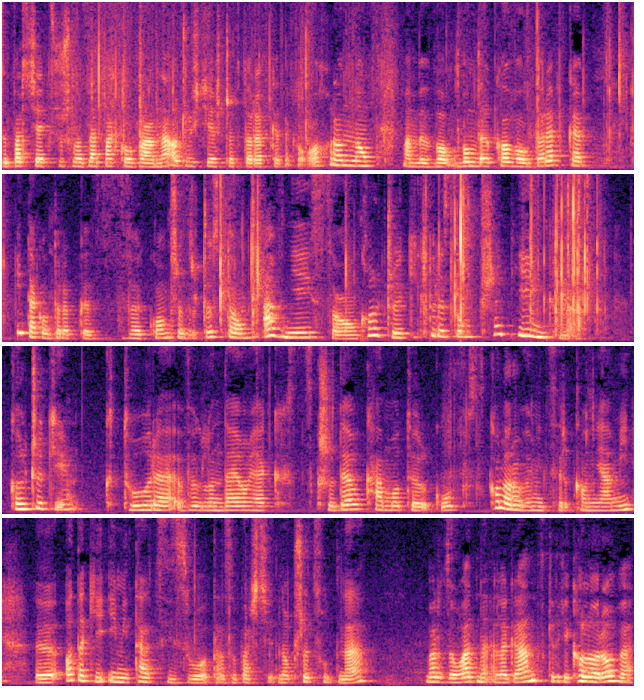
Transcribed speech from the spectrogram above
zobaczcie jak przyszła zapakowana, oczywiście jeszcze w torebkę taką ochronną. Mamy bąbelkową torebkę i taką torebkę zwykłą, przezroczystą, a w niej są kolczyki, które są przepiękne. Kolczyki, które wyglądają jak skrzydełka motylków z kolorowymi cyrkoniami y, o takiej imitacji złota. Zobaczcie, no przecudne. Bardzo ładne, eleganckie, takie kolorowe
